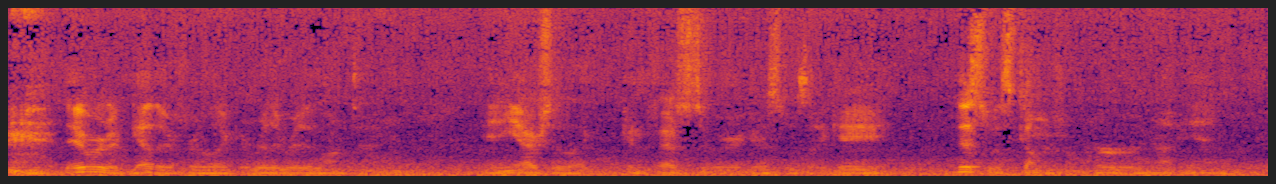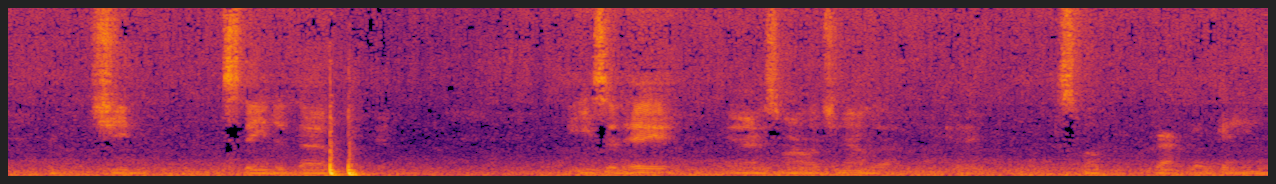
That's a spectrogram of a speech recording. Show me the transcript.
they were together for like a really, really long time, and he actually like confessed to her. I guess was like, "Hey, this was coming from her, not him." She stated that. He said, "Hey, and I just want to let you know that okay, smoke crack cocaine."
